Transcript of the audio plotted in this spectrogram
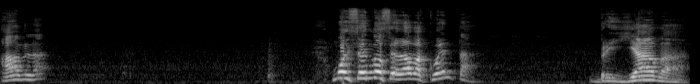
habla. Moisés no se daba cuenta. Brillaba.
